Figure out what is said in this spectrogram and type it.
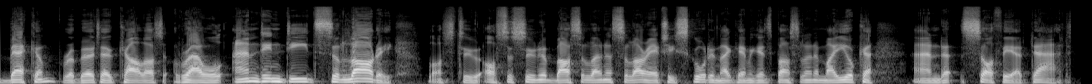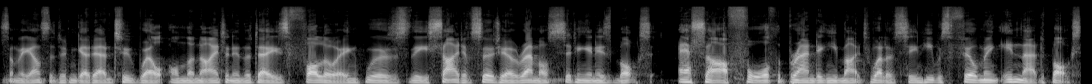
Beckham, Roberto Carlos, Raul, and indeed Solari lost to Osasuna, Barcelona. Solari actually scored in that game against Barcelona. Mallorca and Sociedad. Something else that didn't go down too well on the night and in the days following was the sight of Sergio Ramos sitting in his box, SR4, the branding you might well have seen. He was filming in that box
